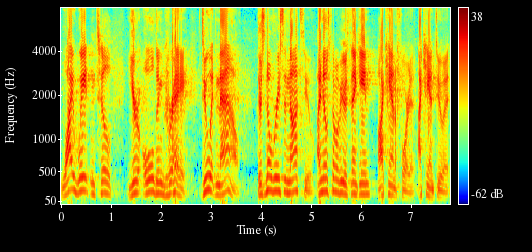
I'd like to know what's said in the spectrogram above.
Why wait until you're old and gray? Do it now. There's no reason not to. I know some of you are thinking, oh, I can't afford it. I can't do it.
